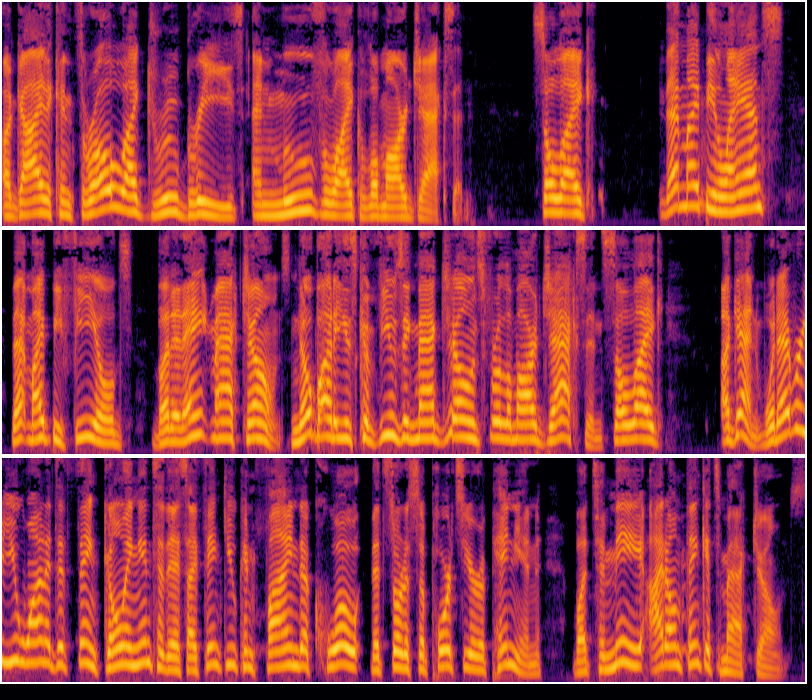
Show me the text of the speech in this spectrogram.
a guy that can throw like Drew Brees and move like Lamar Jackson. So, like, that might be Lance, that might be Fields, but it ain't Mac Jones. Nobody is confusing Mac Jones for Lamar Jackson. So, like, again, whatever you wanted to think going into this, I think you can find a quote that sort of supports your opinion. But to me, I don't think it's Mac Jones.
